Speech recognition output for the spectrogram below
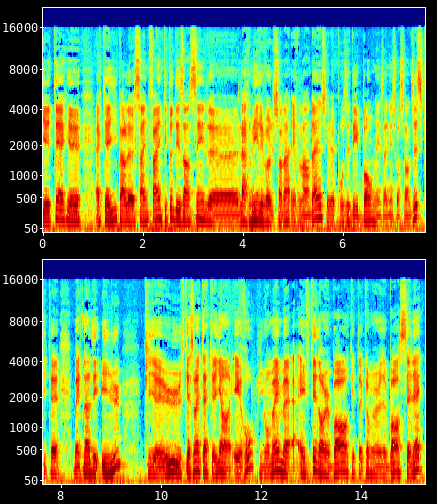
il a été accue- accueilli par le Sinn Féin, qui est tous des anciens de l'armée révolutionnaire irlandaise, qui avait posé des bombes dans les années 70, qui étaient maintenant des élus. Puis il a eu quasiment été accueilli en héros. Puis ils m'ont même euh, invité dans un bar qui était comme un bar select,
